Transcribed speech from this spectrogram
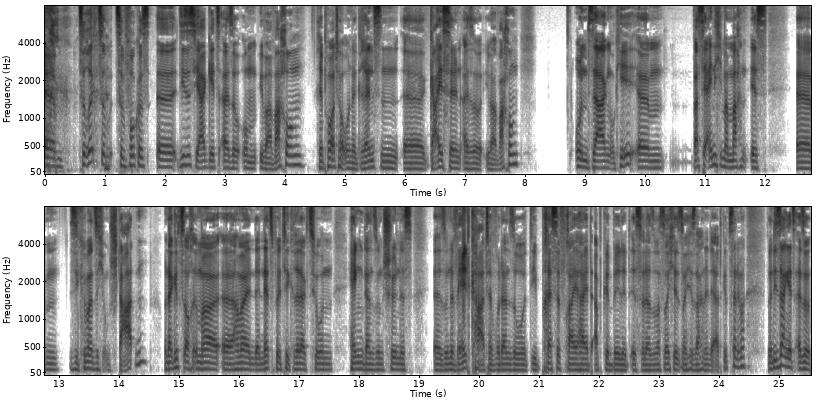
ähm, zurück zum, zum Fokus. Äh, dieses Jahr geht's also um Überwachung, Reporter ohne Grenzen, äh, Geißeln, also Überwachung. Und sagen, okay, ähm, was sie eigentlich immer machen, ist, ähm, sie kümmern sich um Staaten. Und da gibt's auch immer, äh, haben wir in der Netzpolitik-Redaktion, hängen dann so ein schönes äh, so eine Weltkarte, wo dann so die Pressefreiheit abgebildet ist oder sowas, solche, solche Sachen in der Art gibt's dann immer. So, und die sagen jetzt also,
